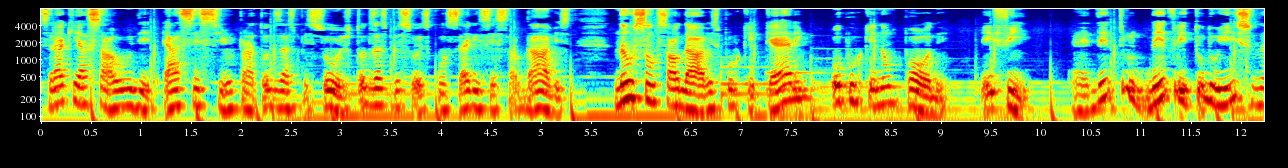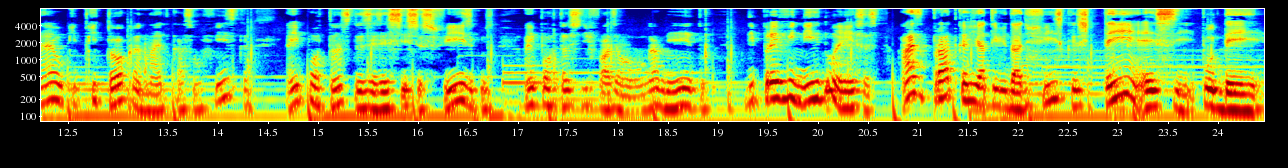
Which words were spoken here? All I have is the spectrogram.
Será que a saúde é acessível para todas as pessoas? Todas as pessoas conseguem ser saudáveis? Não são saudáveis porque querem ou porque não podem? Enfim, é, dentro, dentre tudo isso, né, o que, que toca na educação física a importância dos exercícios físicos, a importância de fazer um alongamento, de prevenir doenças. As práticas de atividade físicas têm esse poder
